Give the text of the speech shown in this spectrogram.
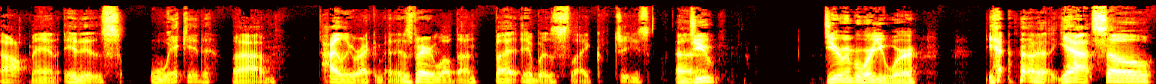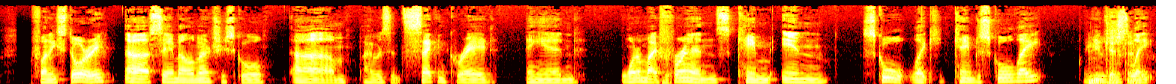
oh man, it is wicked. Um, highly recommend it. It's very well done, but it was like, jeez. Uh, Do you do you remember where you were? yeah, uh, yeah. So funny story. Uh, Sam Elementary School. Um, I was in second grade, and one of my friends came in school. Like he came to school late. Like, he was just him? late.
